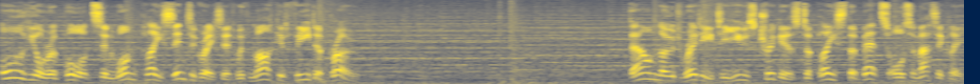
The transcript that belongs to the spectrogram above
All your reports in one place integrated with Market Feeder Pro. Download ready to use triggers to place the bets automatically.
